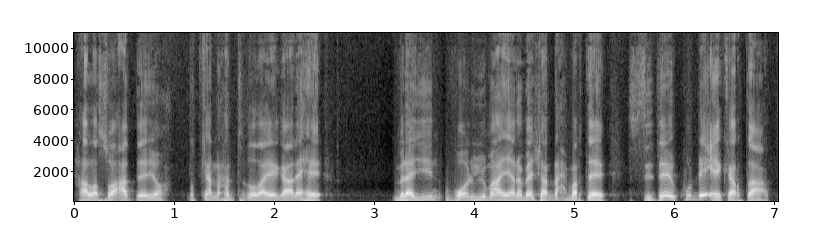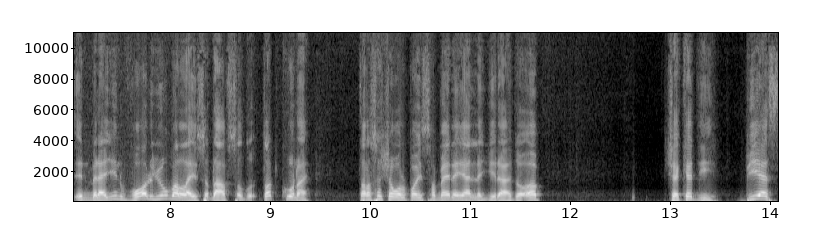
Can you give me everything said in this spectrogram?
ha la soo caddeeyo dadkana hantidooda ayagaa lehe. Malaayiin voluma ayaana meeshaan dhex martee. Sidee ku dhici kartaa in malaayiin voluma la isdhaafsado dadkuna tarasasha walbo ay samaynayaan la yidhaahdo ob shakadii b s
